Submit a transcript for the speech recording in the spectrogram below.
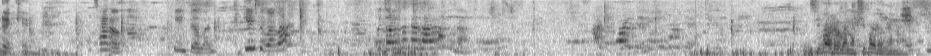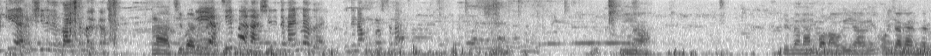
দেখে। ছাড়ো। কি আবার কি বাবা? ওই দরজাটা না? চিপা ঢোকে না চিপা ঢোকে না। কি আর? সিঁড়িতে যাইতে নয় গা। না চিপা কি ঢোকে আর? চিপা না? সিঁড়িতে না যায়। ওদিন আমি করছে না? না। নামবো ওই- ওই জায়গায় যাব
